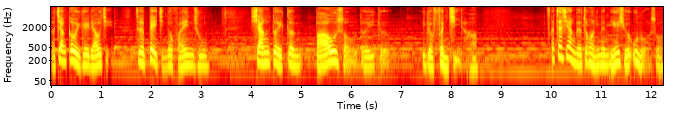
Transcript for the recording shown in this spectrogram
啊，这样各位可以了解，这个背景都反映出相对更保守的一个一个分际了哈。那在这样的状况里面，你也许会问我说：“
